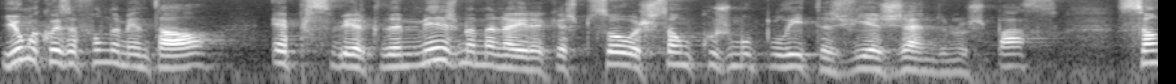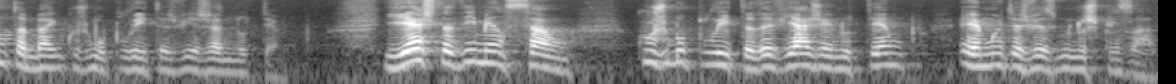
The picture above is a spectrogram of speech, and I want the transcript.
E uma coisa fundamental é perceber que, da mesma maneira que as pessoas são cosmopolitas viajando no espaço, são também cosmopolitas viajando no tempo. E esta dimensão cosmopolita da viagem no tempo é muitas vezes menosprezada.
